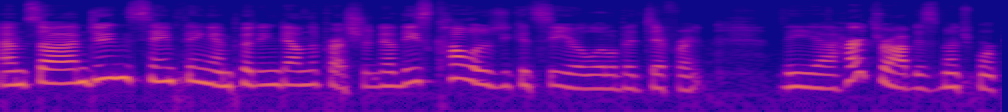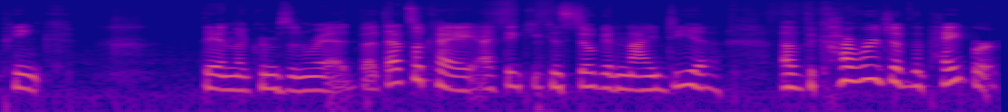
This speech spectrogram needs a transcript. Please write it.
Um, so I'm doing the same thing. I'm putting down the pressure. Now, these colors you can see are a little bit different. The uh, Heartthrob is much more pink than the Crimson Red, but that's okay. I think you can still get an idea of the coverage of the paper.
